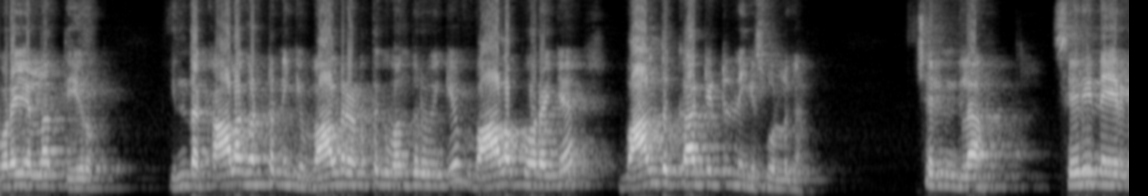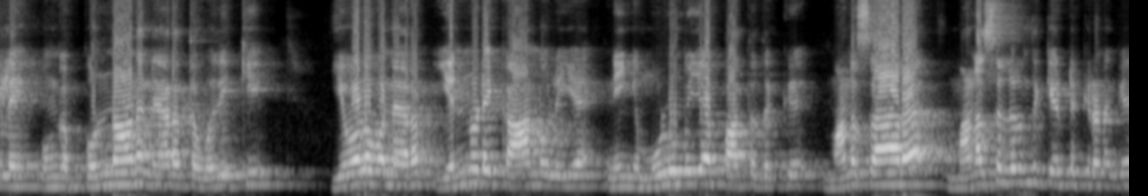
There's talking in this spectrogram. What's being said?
குறையெல்லாம் தீரும். இந்த காலகட்டம் நீங்க வாழ்ற இடத்துக்கு வந்துடுவீங்க வாழ போறீங்க வாழ்ந்து காட்டிட்டு நீங்க சொல்லுங்க. சரிங்களா? சரி நேயர்களே உங்க பொன்னான நேரத்தை ஒதுக்கி இவ்வளவு நேரம் என்னுடைய காணொலியை நீங்க முழுமையா பார்த்ததுக்கு மனசார மனசுல கேட்டுக்கிறனுங்க.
